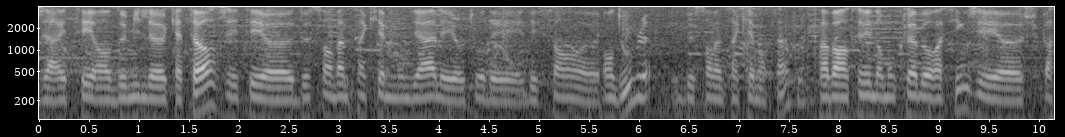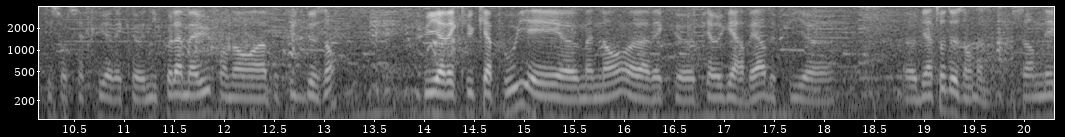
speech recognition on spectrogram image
J'ai arrêté en 2014. J'ai été euh, 225e mondial et autour des, des 100 euh, en double, 225e en simple. Après avoir entraîné dans mon club au Racing, euh, je suis parti sur le circuit avec euh, Nicolas Mahut pendant un peu plus de deux ans. Puis avec Lucas Pouille et euh, maintenant euh, avec euh, Pierre Hugerbert depuis euh, euh, bientôt deux ans maintenant. J'en ai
